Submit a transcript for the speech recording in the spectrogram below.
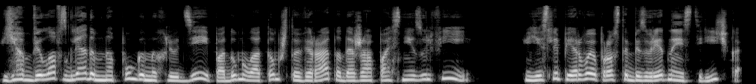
Я обвела взглядом напуганных людей и подумала о том, что Верата даже опаснее Зульфии. Если первая просто безвредная истеричка,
